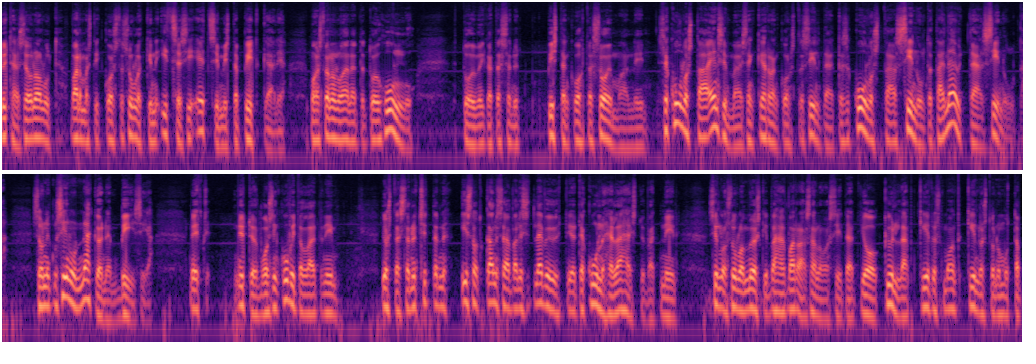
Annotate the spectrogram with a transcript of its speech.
nythän se on ollut varmasti Konsta sullekin itsesi etsimistä pitkään. Ja mä oon sanonut aina, että tuo hullu, tuo mikä tässä nyt pistän kohta soimaan, niin se kuulostaa ensimmäisen kerran Konsta siltä, että se kuulostaa sinulta tai näyttää sinulta. Se on niin kuin sinun näköinen biisi. Ja nyt, nyt voisin kuvitella, että niin jos tässä nyt sitten isot kansainväliset levyyhtiöt ja kun he lähestyvät, niin silloin sulla on myöskin vähän varaa sanoa siitä, että joo, kyllä, kiitos, mä oon kiinnostunut, mutta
